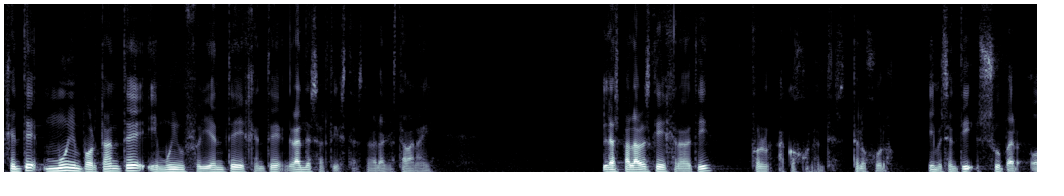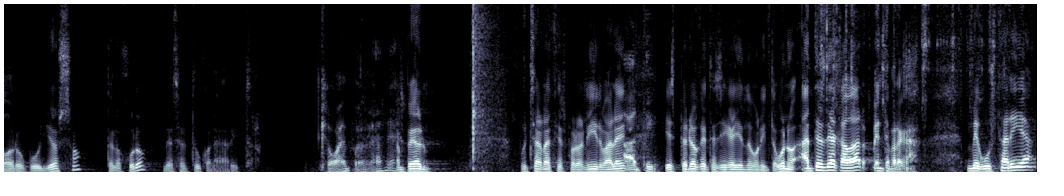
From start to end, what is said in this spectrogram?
Gente muy importante y muy influyente y gente, grandes artistas, de verdad, que estaban ahí. Las palabras que dijeron de ti fueron acojonantes, te lo juro. Y me sentí súper orgulloso, te lo juro, de ser tu colega, Víctor. Qué guay, pues gracias. Campeón, muchas gracias por venir, ¿vale? A ti. Y espero que te siga yendo bonito. Bueno, antes de acabar, vente para acá. Me gustaría...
